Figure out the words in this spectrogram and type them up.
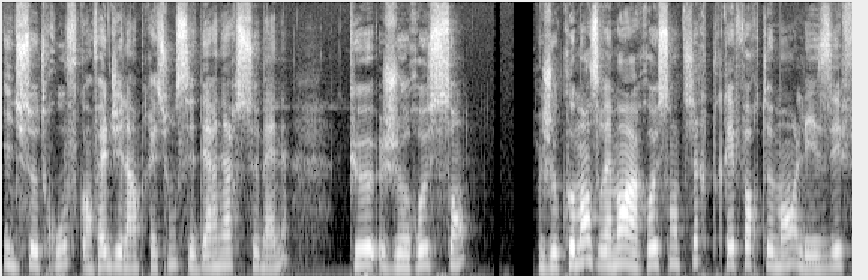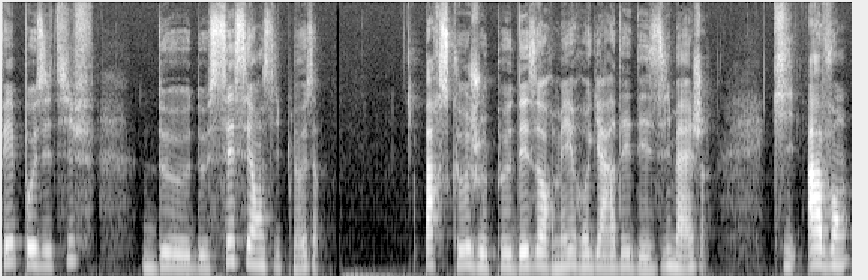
il se trouve qu'en fait j'ai l'impression ces dernières semaines que je ressens je commence vraiment à ressentir très fortement les effets positifs de, ces séances d'hypnose parce que je peux désormais regarder des images qui avant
